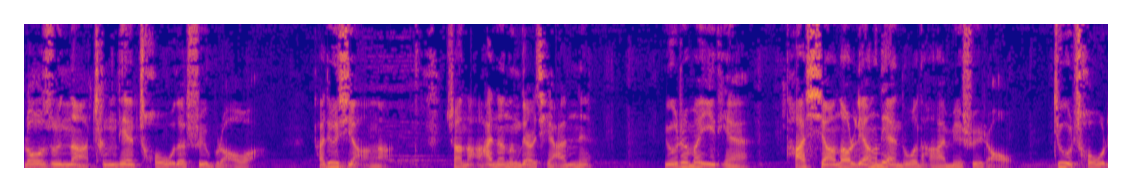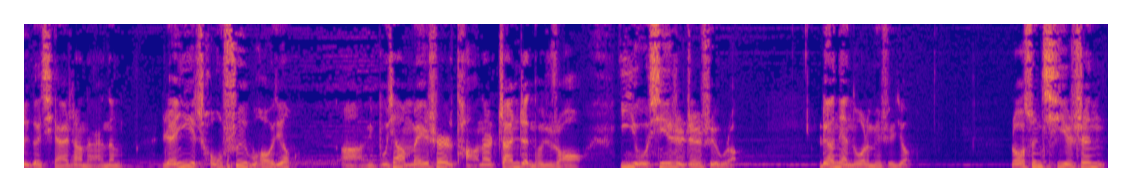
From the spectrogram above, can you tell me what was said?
老孙呐，成天愁的睡不着啊，他就想啊，上哪还能弄点钱呢？有这么一天，他想到两点多，他还没睡着，就愁这个钱上哪弄。人一愁睡不好觉啊，你不像没事躺那沾枕头就着，一有心事真睡不着。两点多了没睡觉，老孙起身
